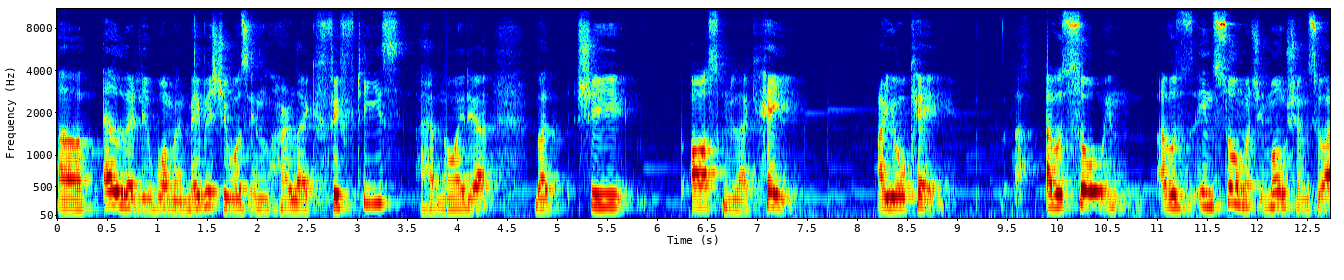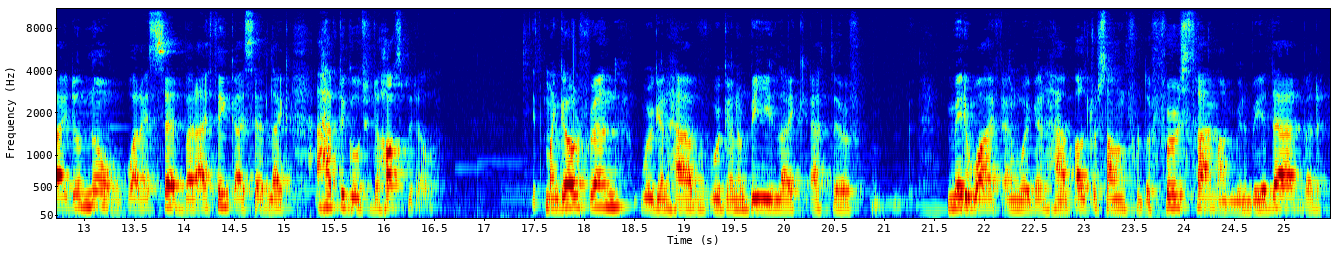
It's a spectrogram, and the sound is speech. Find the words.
a elderly woman, maybe she was in her like 50s, I have no idea, but she asked me like, hey, are you okay? I was so in I was in so much emotion so I don't know what I said but I think I said like I have to go to the hospital. It's my girlfriend. We're gonna have we're gonna be like at the midwife and we're gonna have ultrasound for the first time. I'm gonna be a dad but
